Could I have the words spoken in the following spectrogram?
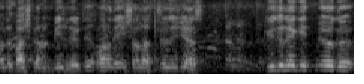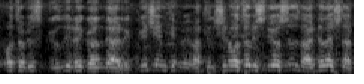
Onu başkanım bildirdi. Onu da inşallah çözeceğiz. Güdül'e gitmiyordu otobüs. Güdül'e gönderdik. Güç bakın şimdi otobüs diyorsunuz da arkadaşlar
